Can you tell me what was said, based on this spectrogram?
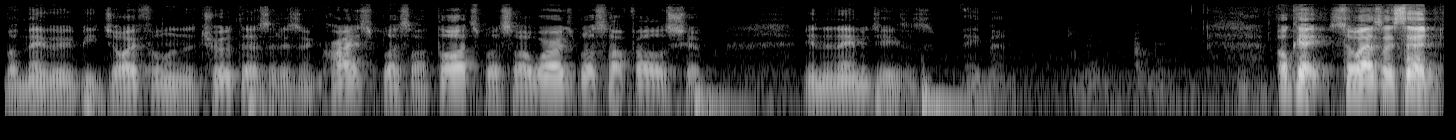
but maybe we be joyful in the truth as it is in Christ. Bless our thoughts, bless our words, bless our fellowship. In the name of Jesus, amen. Okay, so as I said,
